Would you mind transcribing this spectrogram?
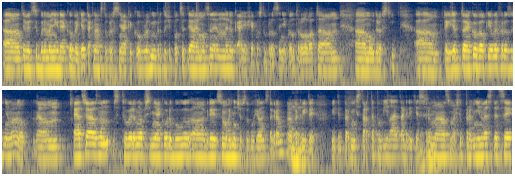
a, ty věci budeme někde jako vidět, tak nás to prostě nějak jako ovlivní, protože pocity a emoce ne, nedokážeš jako 100% kontrolovat a, a moudrostí. A, takže to jako velký vliv rozhodně má. No. Um, a já třeba jsem si to uvědomil před nějakou dobu, uh, kdy jsem hodně často používal Instagram. Mm-hmm. Takový, ty, ty první startupový léta, kdy tě 17, máš tu první investici,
